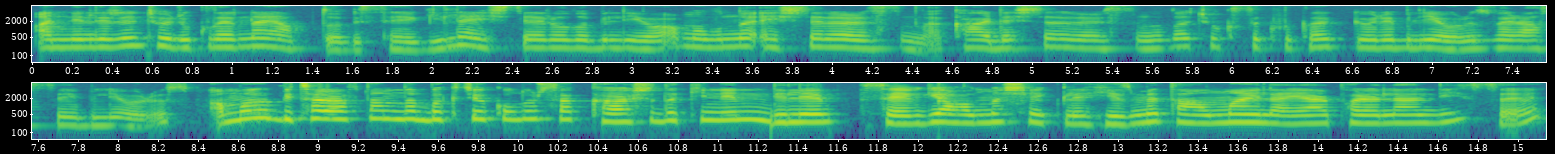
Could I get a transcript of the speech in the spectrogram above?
annelerin çocuklarına yaptığı bir sevgiyle eşdeğer olabiliyor. Ama bunu eşler arasında, kardeşler arasında da çok sıklıkla görebiliyoruz ve rastlayabiliyoruz. Ama bir taraftan da bakacak olursak karşıdakinin dili, sevgi alma şekli, hizmet almayla eğer paralel değilse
